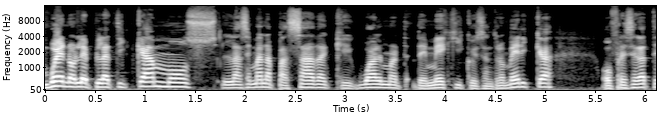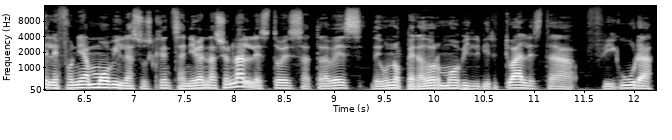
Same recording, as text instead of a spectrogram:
Bueno, le platicamos la semana pasada que Walmart de México y Centroamérica ofrecerá telefonía móvil a sus clientes a nivel nacional. Esto es a través de un operador móvil virtual, esta figura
